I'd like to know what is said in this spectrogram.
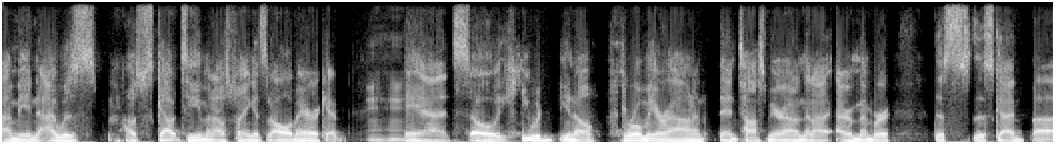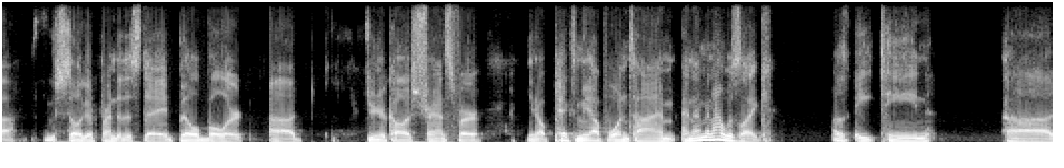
I mean, I was I was scout team and I was playing against an All American. Mhm. And so he would, you know, throw me around and, and toss me around. And then I, I remember this this guy, uh, who's still a good friend to this day, Bill Bullard, uh, junior college transfer, you know, picked me up one time. And I mean, I was like, I was 18, uh,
